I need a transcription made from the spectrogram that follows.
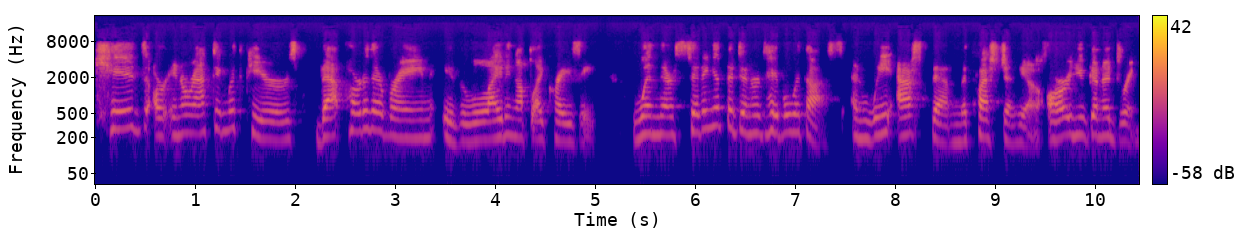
kids are interacting with peers, that part of their brain is lighting up like crazy. When they're sitting at the dinner table with us and we ask them the question, you know, are you going to drink?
